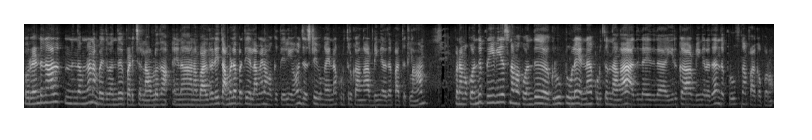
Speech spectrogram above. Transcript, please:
ஒரு ரெண்டு நாள் இருந்தோம்னா நம்ம இது வந்து படிச்சிடலாம் அவ்வளோதான் ஏன்னா நம்ம ஆல்ரெடி தமிழை பற்றி எல்லாமே நமக்கு தெரியும். ஜஸ்ட் இவங்க என்ன கொடுத்துருக்காங்க அப்படிங்கிறத பார்த்துக்கலாம். இப்போ நமக்கு வந்து ப்ரீவியஸ் நமக்கு வந்து குரூப் டூவில் என்ன கொடுத்துருந்தாங்க அதில் இதில் இருக்கா அப்படிங்கிறத அந்த ப்ரூஃப் தான் பார்க்க போகிறோம்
